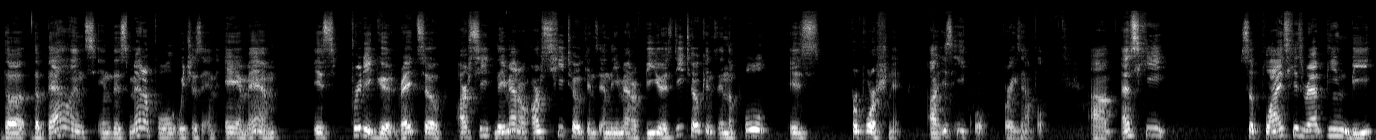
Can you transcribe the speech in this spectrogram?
the, the balance in this meta pool, which is an AMM, is pretty good, right? So RC, the amount of RC tokens and the amount of BUSD tokens in the pool is proportionate, uh, is equal, for example. Um, as he supplies his wrap BNB,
